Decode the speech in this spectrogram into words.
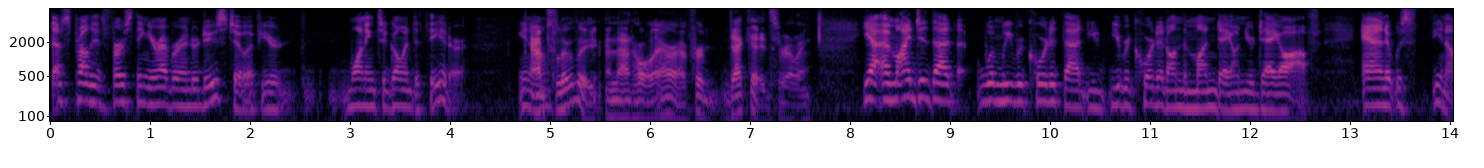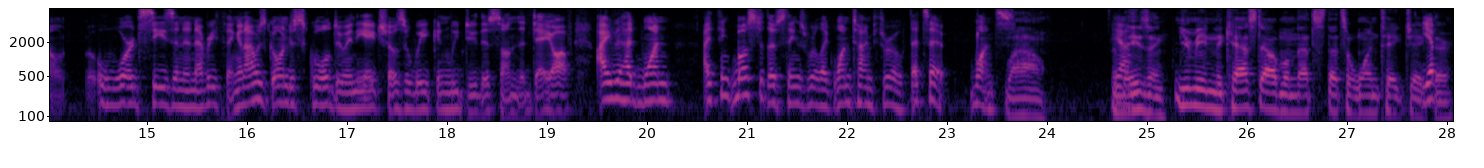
that's probably the first thing you're ever introduced to if you're wanting to go into theater. You know? absolutely in that whole era for decades, really. Yeah, and I did that when we recorded that. You you recorded on the Monday on your day off, and it was you know award season and everything. And I was going to school doing the eight shows a week, and we'd do this on the day off. I had one. I think most of those things were like one time through. That's it, once. Wow. Yeah. Amazing. You mean the cast album? That's that's a one take, Jake. Yep. There.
